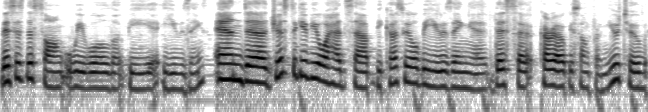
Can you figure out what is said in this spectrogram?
this is the song we will be using. And uh, just to give you a heads up, because we will be using uh, this uh, karaoke song from YouTube,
